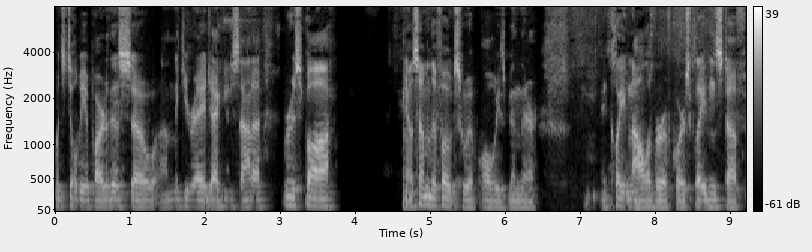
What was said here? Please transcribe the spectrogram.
would still be a part of this. So um, Nicky Rea, Jackie Cassada, Bruce Baugh, you know, some of the folks who have always been there. And Clayton Oliver, of course, Clayton stuff,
